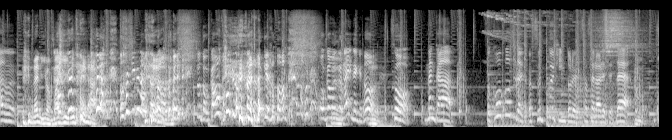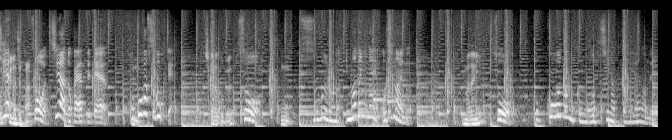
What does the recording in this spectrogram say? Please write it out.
あの 何？今マギーみたいな。大きくなっちゃったのとおかまっぽくなっちゃったけど おかまじゃないんだけど、うん。そう。なんかそう高校時代とかすっごい筋トレさせられててうん、大きくなっちゃった？そうチアとかやっててここがすごくて、力こぶ？そう。うん。すごいもういまだにね落ちないの。いまだに？そう。ここはなんかもう落ちなくても嫌なんだよね。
